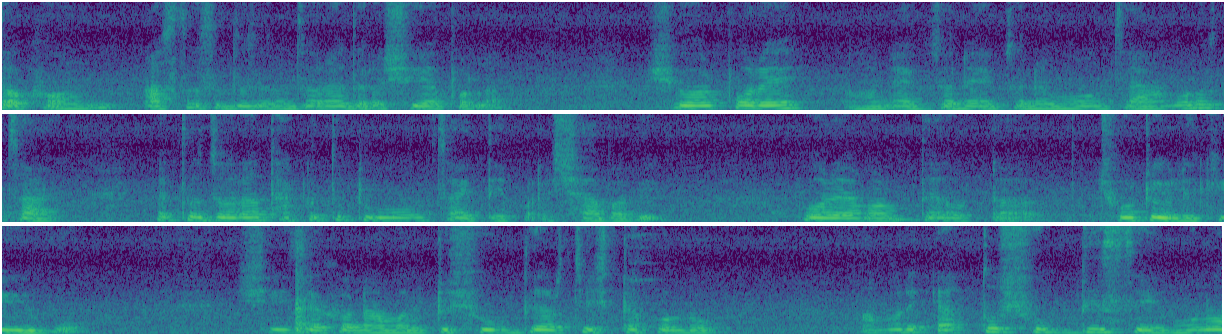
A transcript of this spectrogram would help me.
তখন আস্তে আস্তে দুজনে জড়া ধরে শুয়ে পড়লাম। শোয়ার পরে এখন একজনে একজনের মন চায়, আমারও চায়। এত জড়া থাকলে তো একটু মন চাইতে পারে, স্বাভাবিক। পরে আমার দেহটা ছোট হইলে কী হইব? সে যখন আমার একটু সুখ দেওয়ার চেষ্টা করল, আমার এত সুখ দিছে, মনে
